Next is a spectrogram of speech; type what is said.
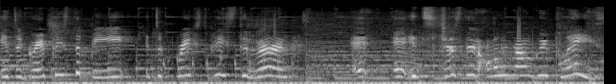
It's a great place to be, it's a great place to learn. It, it, it's just an all around great place.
